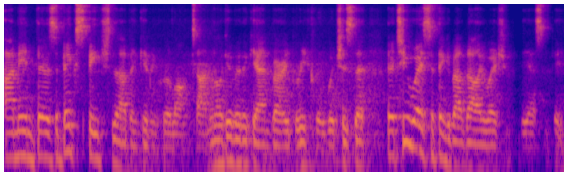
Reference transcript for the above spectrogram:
I mean, there's a big speech that I've been giving for a long time, and I'll give it again very briefly, which is that there are two ways to think about valuation for the S and P.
